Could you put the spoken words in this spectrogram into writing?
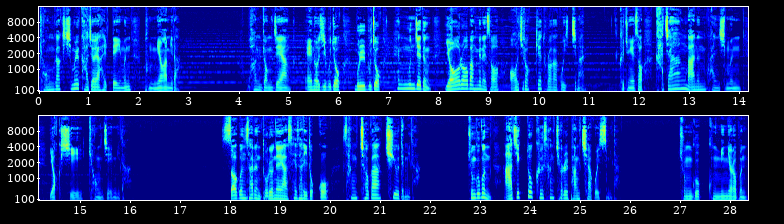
경각심을 가져야 할 때임은 분명합니다. 환경재앙, 에너지 부족, 물 부족, 핵 문제 등 여러 방면에서 어지럽게 돌아가고 있지만 그 중에서 가장 많은 관심은 역시 경제입니다. 썩은 살은 도려내야 새살이 돋고 상처가 치유됩니다. 중국은 아직도 그 상처를 방치하고 있습니다. 중국 국민 여러분,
